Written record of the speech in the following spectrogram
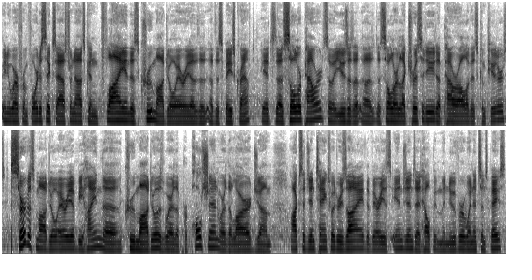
anywhere from four to six astronauts can fly in this crew module area of the, of the spacecraft. It's uh, solar powered, so it uses a, a, the solar electricity to power all of its computers. Service module area behind the crew module is where the propulsion, where the large um, oxygen tanks would reside, the various engines that help it maneuver when it's in space.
